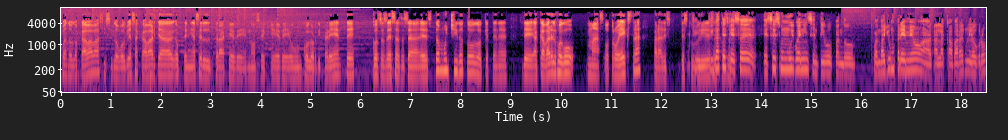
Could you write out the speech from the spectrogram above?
cuando lo acababas y si lo volvías a acabar ya obtenías el traje de no sé qué, de un color diferente, cosas de esas. O sea, está muy chido todo lo que tener de acabar el juego más otro extra para des- descubrir esas Fíjate cosas. que ese, ese es un muy buen incentivo cuando, cuando hay un premio a- al acabar el logro,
